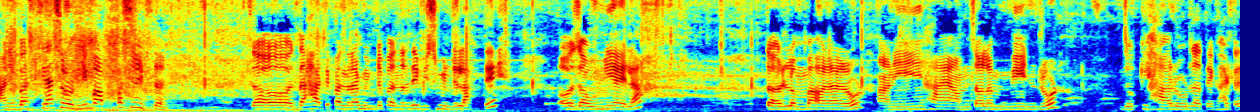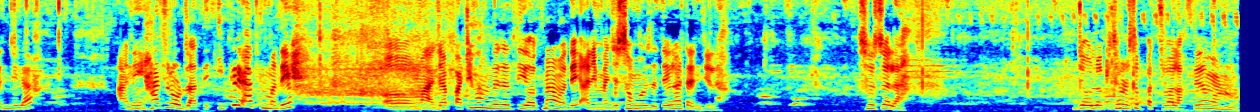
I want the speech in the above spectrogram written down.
आणि बस त्याच रोडनी वापस रिटर्न तर दहा ते पंधरा मिनटं पंधरा ते वीस मिनटं लागते जाऊन यायला. तर लंबावाला रोड आणि हा आहे आमचावाला मेन रोड जो की हा रोड जाते घाटंजीला. आणि हाच रोड जाते इकडे आतमध्ये माझ्या पाठीमागे जाते यवतमाळमध्ये आणि माझ्यासमोर जाते घाटंजीला. सो चला. जेवलं की थोडंसं पचवा लागते ना म्हणून.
